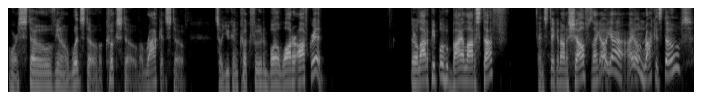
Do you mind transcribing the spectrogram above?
or a stove, you know, a wood stove, a cook stove, a rocket stove. So you can cook food and boil water off grid. There are a lot of people who buy a lot of stuff and stick it on a shelf. It's like, oh, yeah, I own rocket stoves.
